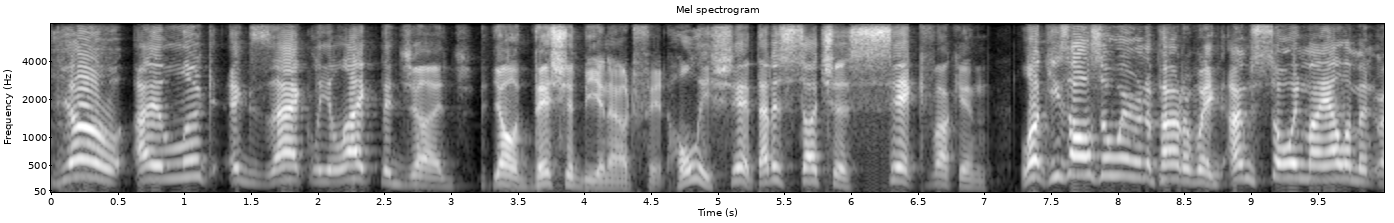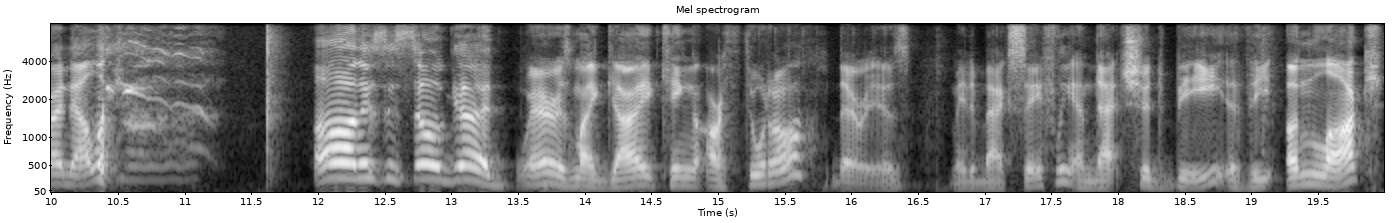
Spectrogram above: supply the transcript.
yo, I look exactly like the judge. Yo, this should be an outfit. Holy shit, that is such a sick fucking. Look, he's also wearing a powder wig. I'm so in my element right now. Look. oh, this is so good. Where is my guy, King Arturo? There he is. Made it back safely, and that should be the unlock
